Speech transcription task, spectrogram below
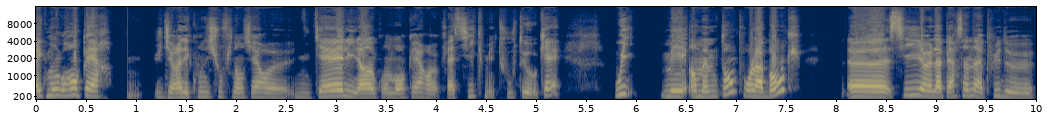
avec mon grand-père. Je dirais des conditions financières euh, nickel, il a un compte bancaire classique, mais tout est ok. Oui, mais en même temps, pour la banque, si la personne a plus de,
